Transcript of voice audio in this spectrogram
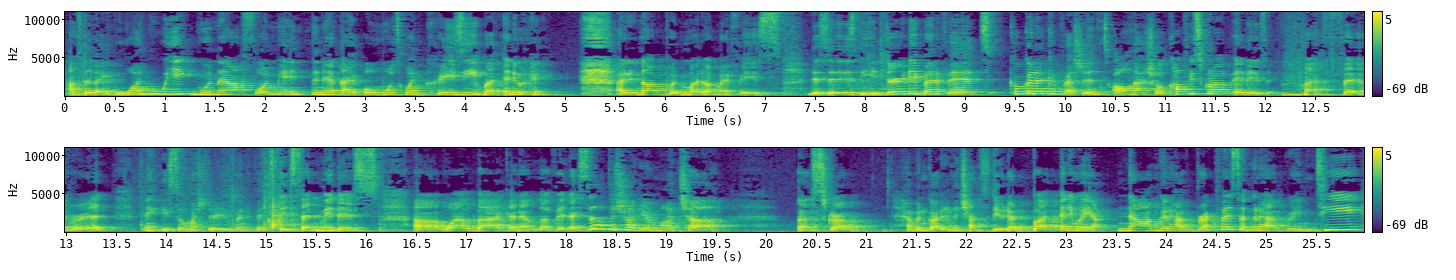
After like one week, guna phone me internet, I almost went crazy, but anyway, I did not put mud on my face. This is the Dirty Benefits Coconut Confessions All Natural Coffee Scrub. It is my favorite. Thank you so much, Dirty Benefits. They sent me this uh, a while back and I love it. I still have to try their matcha uh, scrub. Haven't gotten a chance to do that. But anyway, now I'm gonna have breakfast. I'm gonna have green tea,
